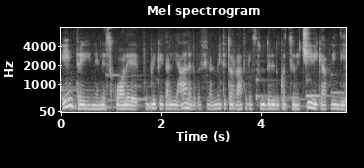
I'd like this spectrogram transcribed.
entri nelle scuole pubbliche italiane dove finalmente è tornato lo studio dell'educazione civica, quindi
